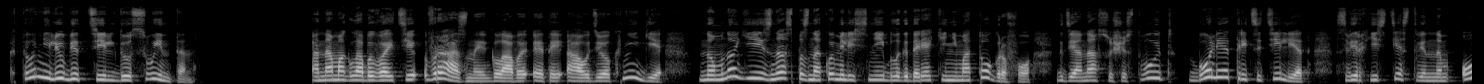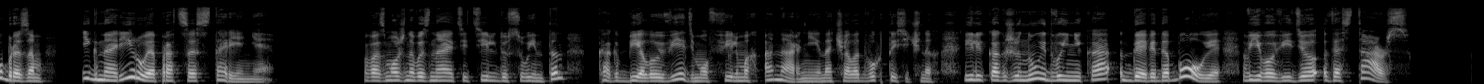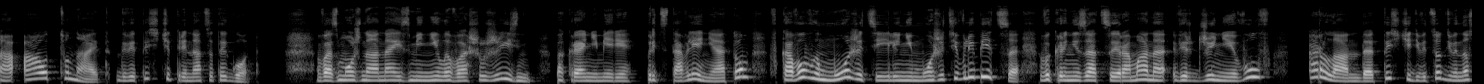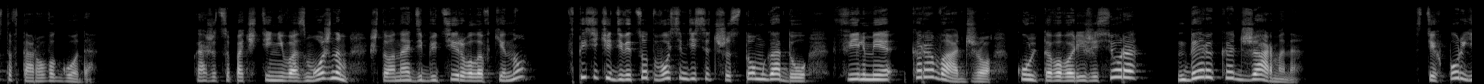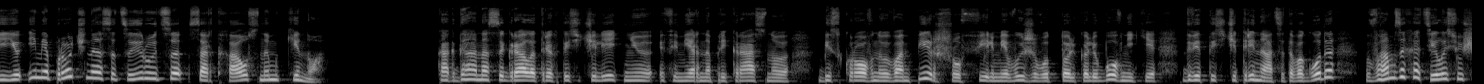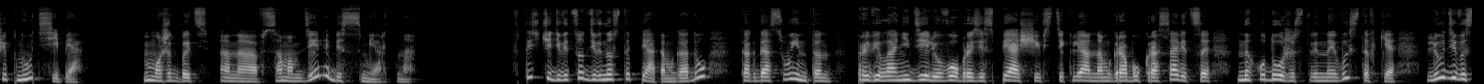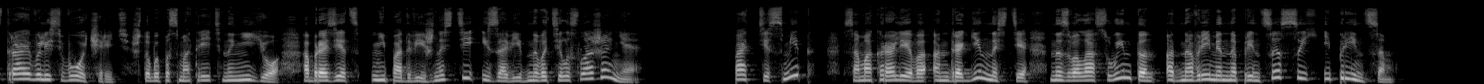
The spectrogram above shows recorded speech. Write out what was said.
Кто не любит Тильду Свинтон? Она могла бы войти в разные главы этой аудиокниги, но многие из нас познакомились с ней благодаря кинематографу, где она существует более 30 лет сверхъестественным образом, игнорируя процесс старения. Возможно, вы знаете Тильду Суинтон как белую ведьму в фильмах о Нарнии начала 2000-х или как жену и двойника Дэвида Боуи в его видео «The Stars», а «Out Tonight» 2013 год. Возможно, она изменила вашу жизнь, по крайней мере, представление о том, в кого вы можете или не можете влюбиться в экранизации романа Вирджинии Вулф «Орландо» 1992 года. Кажется почти невозможным, что она дебютировала в кино в 1986 году в фильме «Караваджо» культового режиссера Дерека Джармана. С тех пор ее имя прочно ассоциируется с артхаусным кино. Когда она сыграла трехтысячелетнюю, эфемерно прекрасную, бескровную вампиршу в фильме «Выживут только любовники» 2013 года, вам захотелось ущипнуть себя. Может быть, она в самом деле бессмертна? В 1995 году, когда Суинтон провела неделю в образе спящей в стеклянном гробу красавицы на художественной выставке, люди выстраивались в очередь, чтобы посмотреть на нее, образец неподвижности и завидного телосложения. Патти Смит, сама королева андрогинности, назвала Суинтон одновременно принцессой и принцем –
